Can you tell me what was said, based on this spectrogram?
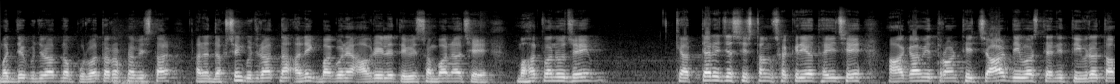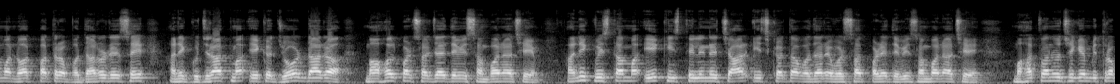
મધ્ય ગુજરાતનો પૂર્વ તરફનો વિસ્તાર અને દક્ષિણ ગુજરાતના અનેક ભાગોને આવરી લે તેવી સંભાવના છે. મહત્ત્વનું છે કે અત્યારે જે સિસ્ટમ સક્રિય થઈ છે, આગામી ત્રણથી ચાર દિવસ તેની તીવ્રતામાં નોંધપાત્ર વધારો રહેશે અને ગુજરાતમાં એક જોરદાર માહોલ પણ સર્જાય તેવી સંભાવના છે. અનેક વિસ્તારમાં એક ઇંચથી લઈને ચાર ઇંચ કરતાં વધારે વરસાદ પડે તેવી સંભાવના છે. મહત્વનું છે કે મિત્રો,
